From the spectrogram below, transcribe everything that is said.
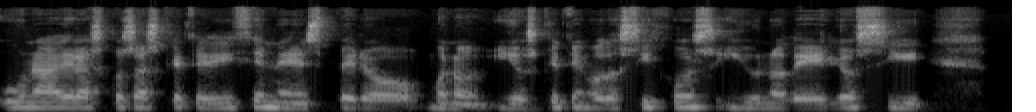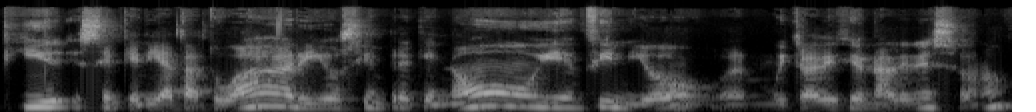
una de las cosas que te dicen es, pero bueno, yo es que tengo dos hijos y uno de ellos sí se quería tatuar y yo siempre que no, y en fin, yo eh, muy tradicional en eso, ¿no?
